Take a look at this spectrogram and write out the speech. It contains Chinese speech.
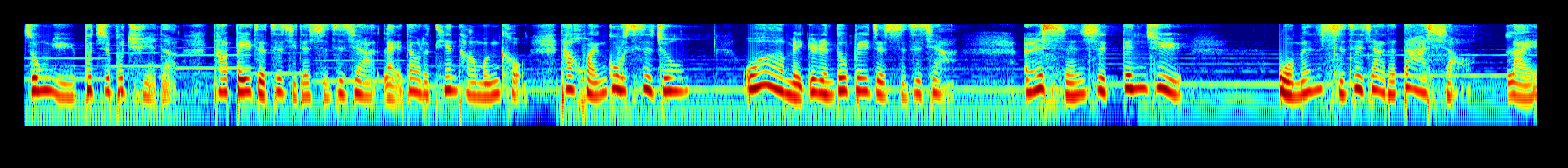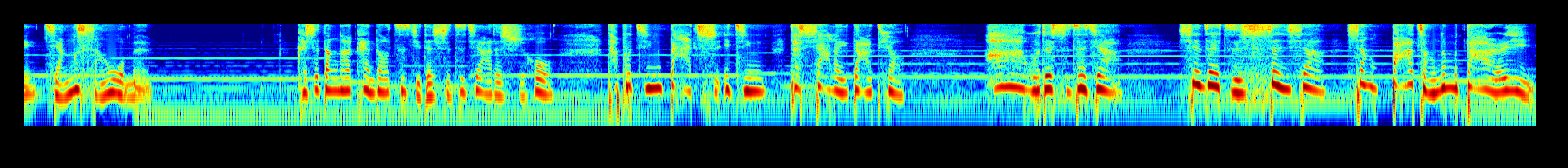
终于不知不觉的，他背着自己的十字架来到了天堂门口。他环顾四周，哇，每个人都背着十字架，而神是根据我们十字架的大小来奖赏我们。可是当他看到自己的十字架的时候，他不禁大吃一惊，他吓了一大跳。啊！我的十字架现在只剩下像巴掌那么大而已。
